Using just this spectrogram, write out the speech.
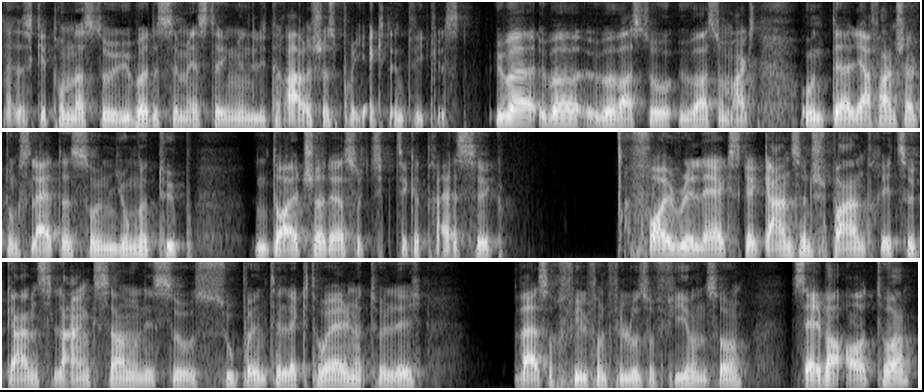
Also es geht darum, dass du über das Semester irgendwie ein literarisches Projekt entwickelst. Über, über, über, was du, über was du magst. Und der Lehrveranstaltungsleiter ist so ein junger Typ, ein Deutscher, der ist so circa 30, voll relaxed, gell, ganz entspannt, redet so ganz langsam und ist so super intellektuell natürlich. Weiß auch viel von Philosophie und so. Selber Autor.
